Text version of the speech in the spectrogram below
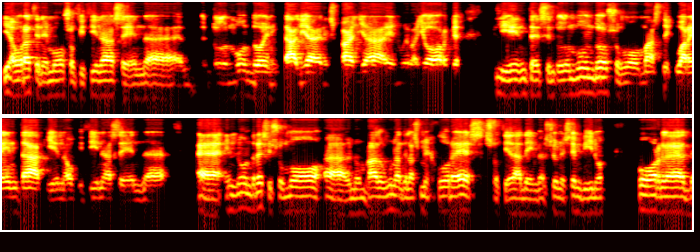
y ahora tenemos oficinas en, eh, en, todo el mundo, en Italia, en España, en Nueva York, clientes en todo el mundo, somos más de 40 aquí en las oficinas en, eh, en Londres y somos uh, nombrado una de las mejores sociedades de inversiones en vino por uh,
